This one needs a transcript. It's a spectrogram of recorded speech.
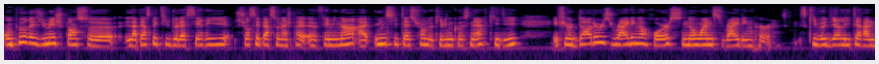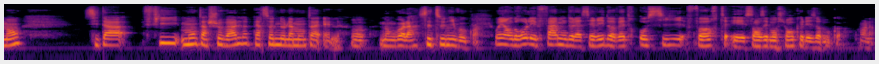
On peut résumer, je pense, la perspective de la série sur ces personnages féminins à une citation de Kevin Costner qui dit If your daughter's riding a horse, no one's riding her. Ce qui veut dire littéralement, si ta fille monte un cheval, personne ne la monte à elle. Donc voilà, c'est de ce niveau, quoi. Oui, en gros, les femmes de la série doivent être aussi fortes et sans émotion que les hommes, quoi. Voilà.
